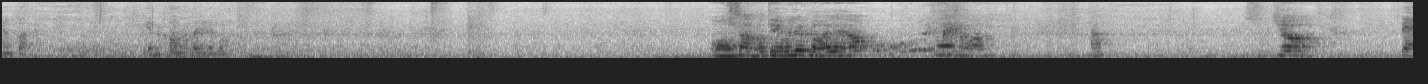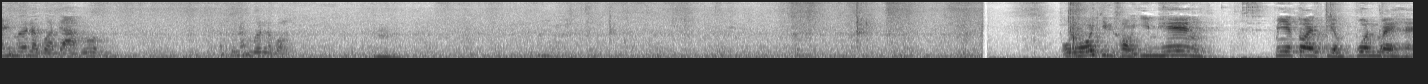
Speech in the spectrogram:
ยังก่อนเตรียมของมาไปแล้วบ่อ๋อสั่งเขาเตรียมไว้เรียบร้อยแล้วโอ้ยแน่นอนเอ้าสุดยอดแฟนเมื่อแล้วบ่ดากรถเอา ตัวนั้นเมื่อแล้วบ่อืมโอ้ยกินข้าวอิ่มแห้งไม่ยายต้อยเตรียมป่นไว้ให้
